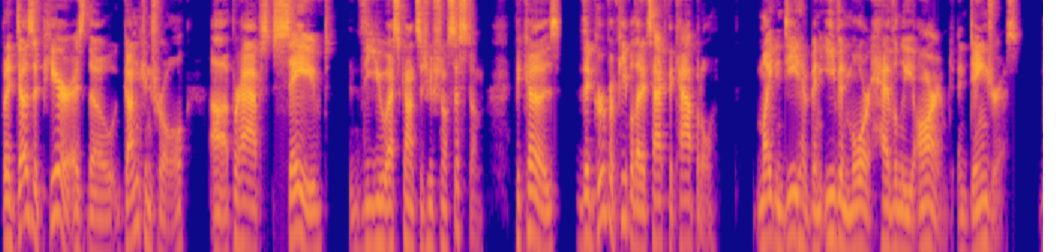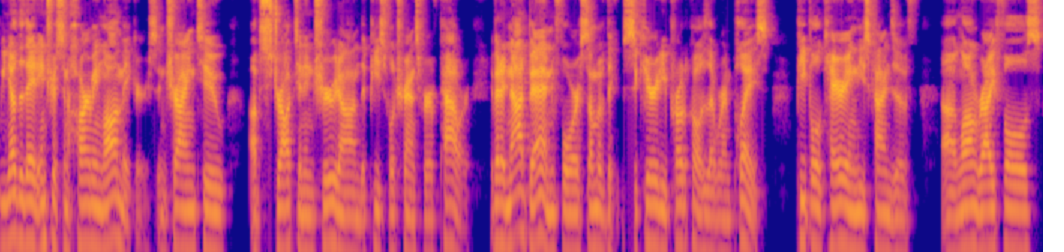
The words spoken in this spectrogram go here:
But it does appear as though gun control uh, perhaps saved the U.S. constitutional system because the group of people that attacked the Capitol might indeed have been even more heavily armed and dangerous. We know that they had interest in harming lawmakers and trying to obstruct and intrude on the peaceful transfer of power. If it had not been for some of the security protocols that were in place, people carrying these kinds of uh, long rifles,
